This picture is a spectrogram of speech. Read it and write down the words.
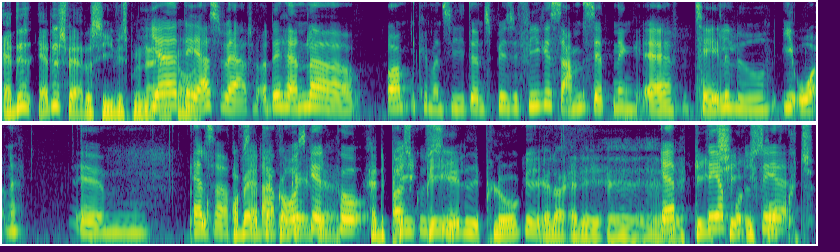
er det, er det svært at sige, hvis man er Ja, alkohol? det er svært, og det handler om, kan man sige, den specifikke sammensætning af talelyde i ordene. Øhm, altså, Og hvad så er det, der, er forskel galt der? på Er det P. PL'et i plukke, eller er det øh, Ja, GT det i frugt?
